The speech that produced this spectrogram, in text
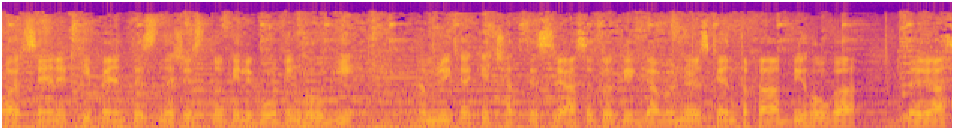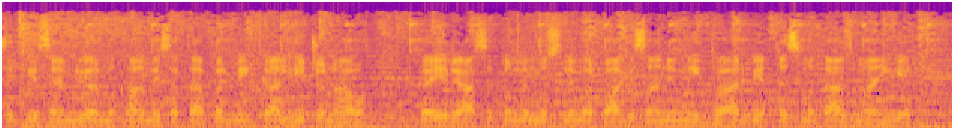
और सैनट की पैंतीस नशस्तों के लिए वोटिंग होगी। अमरीका के छत्तीस रियासतों के गवर्नर्स का इंतखब भी होगा। रियासत की असम्बली और मकामी सतह पर भी कल ही चुनाव। कई रियासतों में मुस्लिम और पाकिस्तानी उम्मीदवार भी किस्मत आजमाएँगे।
